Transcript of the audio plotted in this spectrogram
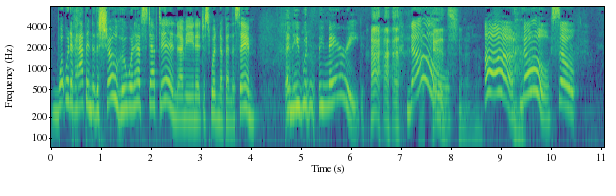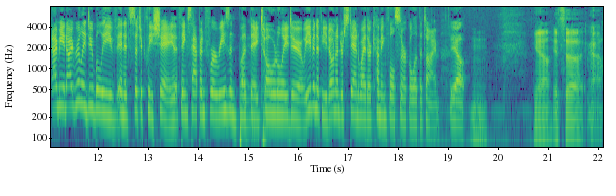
what would have happened to the show? Who would have stepped in? I mean, it just wouldn't have been the same. And he wouldn't be married. No, Kids. You know, uh, no. So, I mean, I really do believe, and it's such a cliche that things happen for a reason, but they totally do, even if you don't understand why they're coming full circle at the time. Yeah. Yeah, it's uh, yeah,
